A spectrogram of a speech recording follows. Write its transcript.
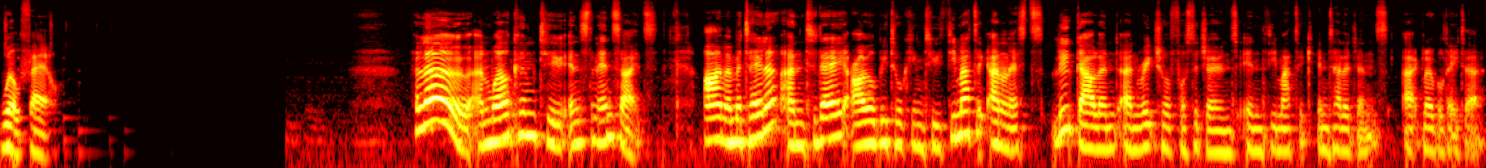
will fail. Hello, and welcome to Instant Insights. I'm Emma Taylor, and today I will be talking to thematic analysts Luke Gowland and Rachel Foster Jones in Thematic Intelligence at Global Data.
